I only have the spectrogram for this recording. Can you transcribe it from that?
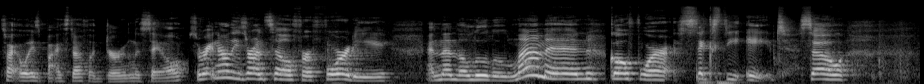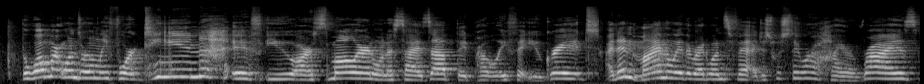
So I always buy stuff like during the sale. So right now these are on sale for 40 and then the Lululemon go for 68. So the Walmart ones are only 14. If you are smaller and want to size up, they'd probably fit you great. I didn't mind the way the red ones fit. I just wish they were a higher rise.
